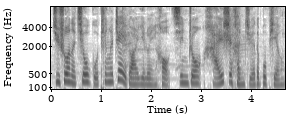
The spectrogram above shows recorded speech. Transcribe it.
据说呢，秋谷听了这段议论以后，心中还是很觉得不平。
